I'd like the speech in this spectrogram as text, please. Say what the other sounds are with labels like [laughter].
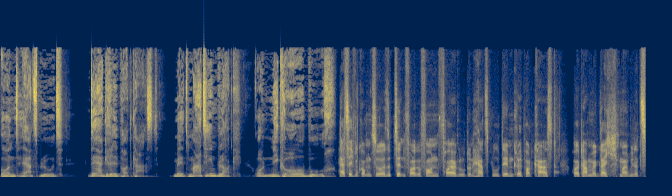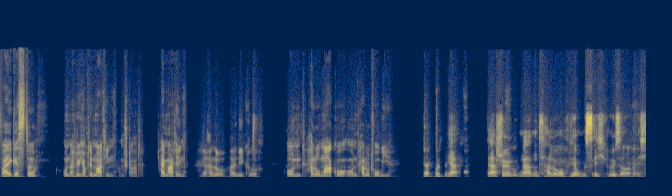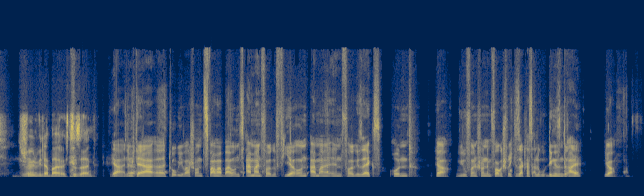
Und Herzblut. Der Grill-Podcast mit Martin Block und Nico Buch. Herzlich willkommen zur 17. Folge von Feuer, Glut und Herzblut, dem Grill-Podcast. Heute haben wir gleich mal wieder zwei Gäste und natürlich auch den Martin am Start. Hi Martin. Ja, hallo. Hi Nico. Und hallo Marco und hallo Tobi. Ja, grüß dich. Ja. ja, schönen guten Abend. Hallo Jungs, ich grüße euch. Schön ja. wieder bei euch zu sein. Ja, nämlich ja. der äh, Tobi war schon zweimal bei uns, einmal in Folge 4 und einmal in Folge 6. Und ja, wie du vorhin schon im Vorgespräch gesagt hast, alle guten Dinge sind drei. Ja,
